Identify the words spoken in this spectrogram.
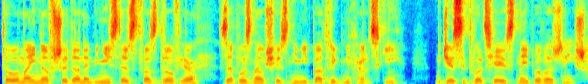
To najnowsze dane Ministerstwa Zdrowia. Zapoznał się z nimi Patryk Michalski. Gdzie sytuacja jest najpoważniejsza?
